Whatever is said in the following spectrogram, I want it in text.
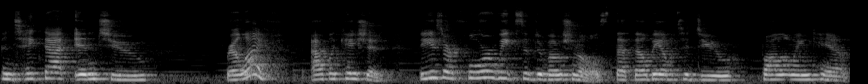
and take that into real life application. These are four weeks of devotionals that they'll be able to do following camp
